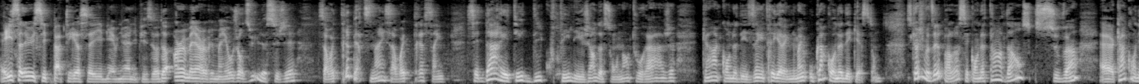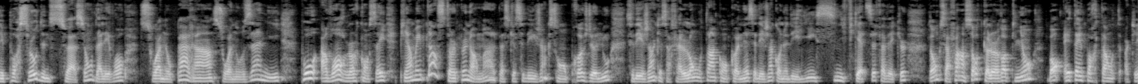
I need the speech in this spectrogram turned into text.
Hey, salut, c'est Patrice et bienvenue à l'épisode Un meilleur humain. Aujourd'hui, le sujet, ça va être très pertinent et ça va être très simple. C'est d'arrêter d'écouter les gens de son entourage quand on a des intrigues avec nous-mêmes ou quand on a des questions. Ce que je veux dire par là, c'est qu'on a tendance souvent, euh, quand on n'est pas sûr d'une situation, d'aller voir soit nos parents, soit nos amis pour avoir leurs conseils. Puis en même temps, c'est un peu normal parce que c'est des gens qui sont proches de nous, c'est des gens que ça fait longtemps qu'on connaît, c'est des gens qu'on a des liens significatifs avec eux. Donc, ça fait en sorte que leur opinion, bon, est importante, OK?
